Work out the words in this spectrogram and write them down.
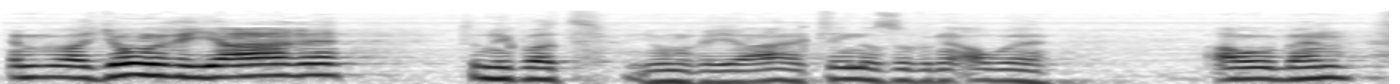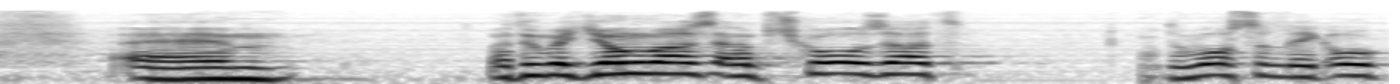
in wat jongere jaren, toen ik wat jongere jaren, klinkt alsof ik een oude, oude ben. Ehm, maar toen ik wat jong was en op school zat, toen worstelde ik ook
